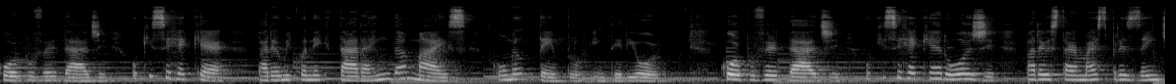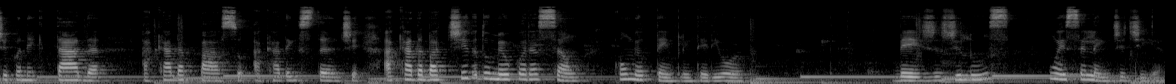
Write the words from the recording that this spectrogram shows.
Corpo, verdade, o que se requer para eu me conectar ainda mais com meu templo interior? Corpo, verdade, o que se requer hoje para eu estar mais presente e conectada a cada passo, a cada instante, a cada batida do meu coração com meu templo interior? Beijos de luz, um excelente dia.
